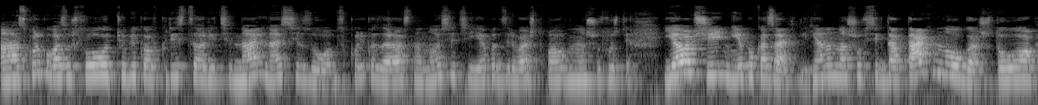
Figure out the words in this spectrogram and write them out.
а сколько у вас ушло тюбиков Кристал Ретиналь на сезон? Сколько за раз наносите? Я подозреваю, что мало наношу. Слушайте, я вообще не показатель. Я наношу всегда так много, что,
